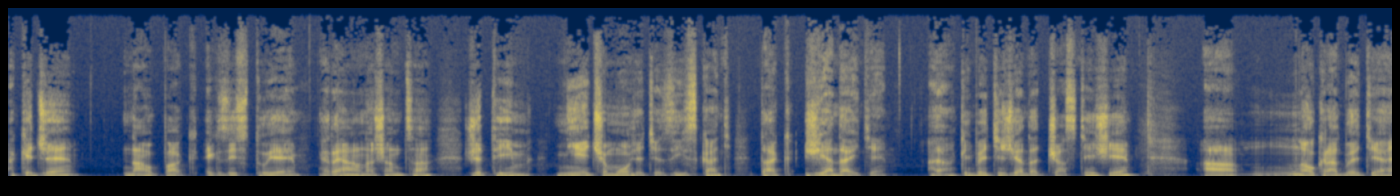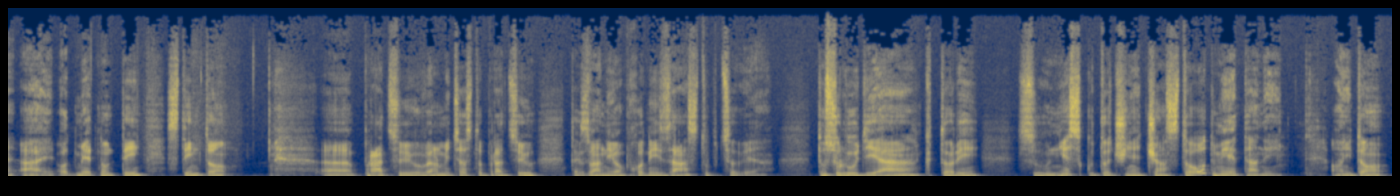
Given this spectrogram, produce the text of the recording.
A keďže naopak existuje reálna šanca, že tým niečo môžete získať, tak žiadajte. A keď budete žiadať častejšie a mnohokrát budete aj odmietnutí, s týmto e, pracujú, veľmi často pracujú tzv. obchodní zástupcovia. To sú ľudia, ktorí sú neskutočne často odmietaní. Oni to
